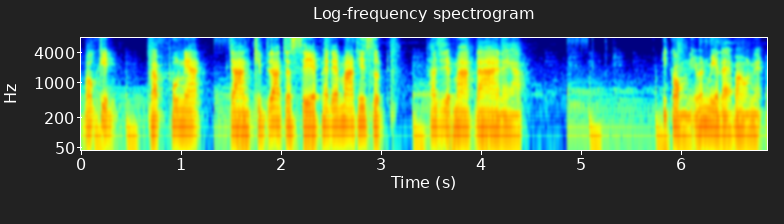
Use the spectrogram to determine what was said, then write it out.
เพราะกิจแบบพวกเนี้ย จานคิดว่าจะเซฟให้ได้มากที่สุดเท่าที่จะมากได้นะครับที่กล่องนี้มันมีอะไรบ้างเนี่ย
